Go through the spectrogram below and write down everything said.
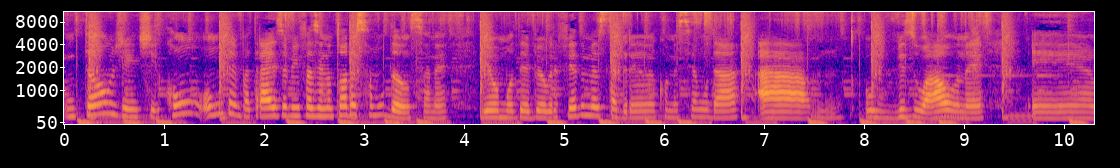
Então, gente, com um tempo atrás eu vim fazendo toda essa mudança, né? Eu mudei a biografia do meu Instagram, comecei a mudar a, o visual, né? É,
